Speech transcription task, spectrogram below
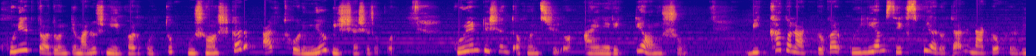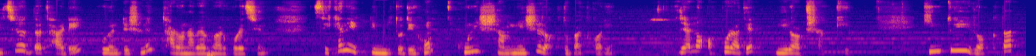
খুনের তদন্তে মানুষ নির্ভর করত কুসংস্কার আর ধর্মীয় বিশ্বাসের উপর। ক্রুয়েন্টেশন তখন ছিল আইনের একটি অংশ। বিখ্যাত নাট্যকার উইলিয়াম শেক্সপিয়ারও তার নাটক রিচার্ড দ্য থার্ডে ক্রুয়েন্টেশনের ধারণা ব্যবহার করেছেন। সেখানে একটি মৃতদেহ খুনির সামনে এসে রক্তপাত করে, যেন অপরাধের নীরব সাক্ষী। কিন্তু এই রক্তাক্ত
